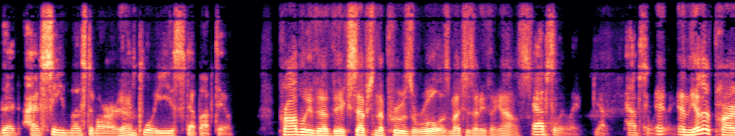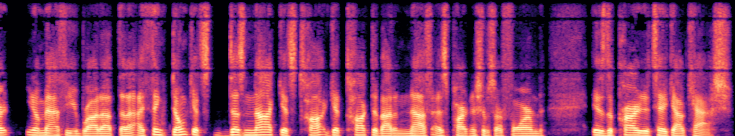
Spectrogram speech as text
that I've seen most of our yeah. employees step up to. Probably the the exception that proves the rule as much as anything else. Absolutely, yeah, absolutely. And, and the other part, you know, Matthew you brought up that I think don't gets does not gets talk get talked about enough as partnerships are formed is the priority to take out cash.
